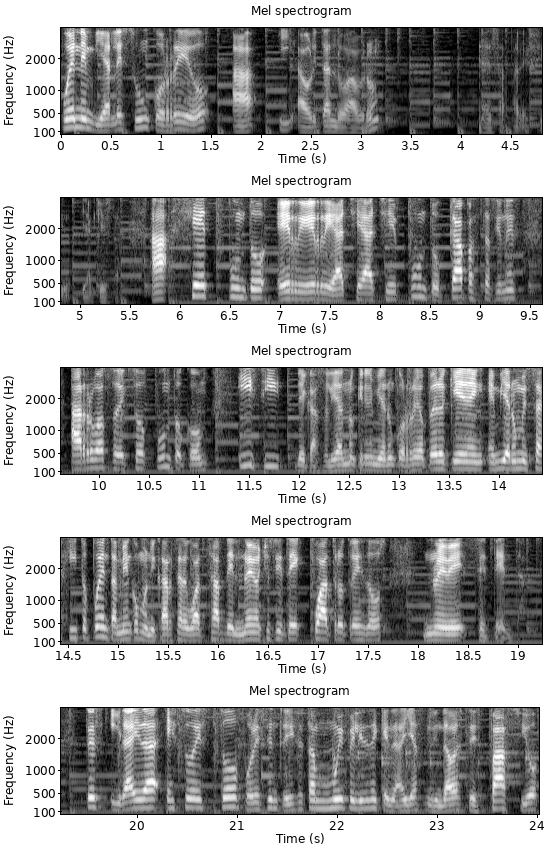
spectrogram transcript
pueden enviarles un correo a, y ahorita lo abro, desaparecido. Y aquí está. A head.rrhh.capacitaciones.com y si de casualidad no quieren enviar un correo, pero quieren enviar un mensajito, pueden también comunicarse al WhatsApp del 987 432 970. Entonces, Iraida, eso es todo por esta entrevista. Estamos muy felices de que hayas brindado este espacio,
